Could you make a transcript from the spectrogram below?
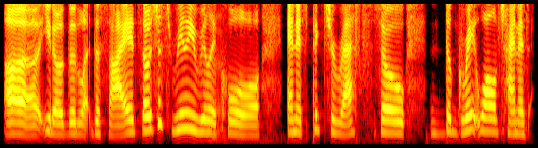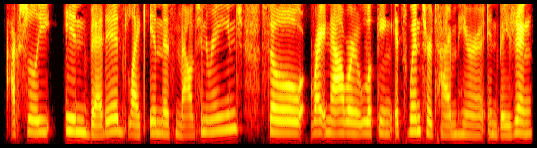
uh, you know, the, the sides. So it's just really, really cool. And it's picturesque. So the Great Wall of China is actually embedded like in this mountain range. So right now we're looking, it's winter time here in Beijing.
